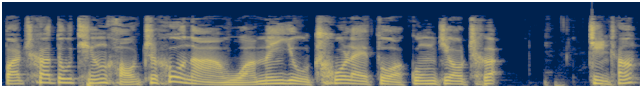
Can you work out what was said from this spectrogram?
把车都停好之后呢，我们又出来坐公交车进城。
